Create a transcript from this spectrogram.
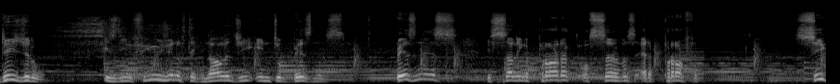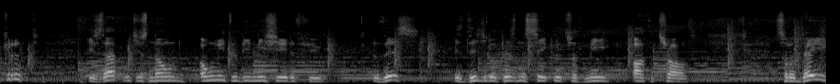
Digital is the infusion of technology into business. Business is selling a product or service at a profit. Secret is that which is known only to the initiated few. This is Digital Business Secrets with me, Arthur Charles. So today,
